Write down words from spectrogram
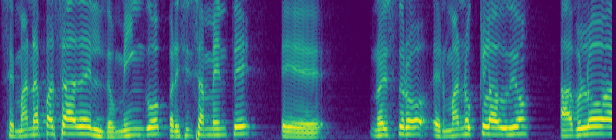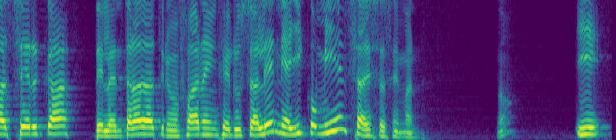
semana pasada, el domingo, precisamente, eh, nuestro hermano Claudio habló acerca de la entrada triunfal en Jerusalén y allí comienza esa semana, ¿no? Y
